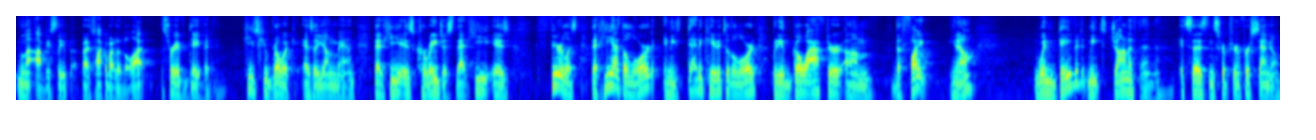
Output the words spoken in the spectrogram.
well, not obviously, but, but I talk about it a lot the story of David. He's heroic as a young man, that he is courageous, that he is fearless, that he has the Lord and he's dedicated to the Lord, but he'll go after um, the fight, you know? When David meets Jonathan, it says in scripture in 1 Samuel,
